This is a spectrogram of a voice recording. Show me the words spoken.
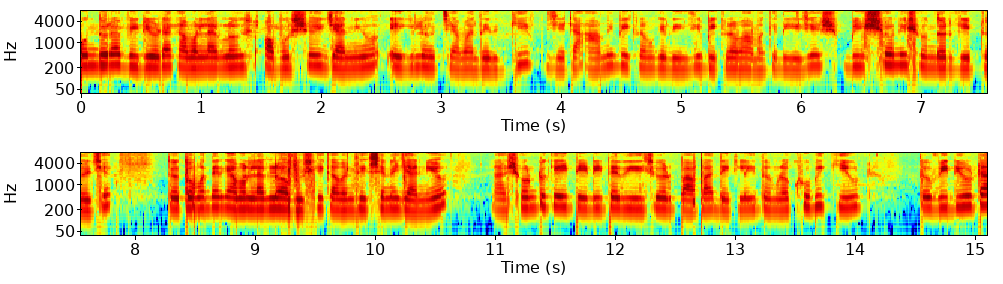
বন্ধুরা, ভিডিওটা কেমন লাগল অবশ্যই জানিও। এগুলো হচ্ছে আমাদের গিফট যেটা আমি বিক্রমকে দিয়েছি। বিক্রম আমাকে দিয়েছে। ভীষণই সুন্দর গিফট হয়েছে। তো তোমাদের কেমন লাগল অবশ্যই কমেন্ট সেকশানে জানিও। আর সন্টুকে এই টেডিটা দিয়েছে ওর পাপা, দেখলেই তোমরা খুবই কিউট তো ভিডিওটা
